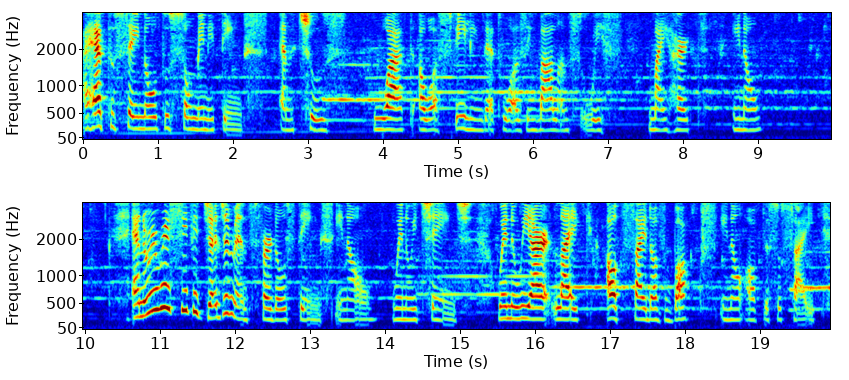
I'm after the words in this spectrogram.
I had to say no to so many things and choose what I was feeling that was in balance with my heart, you know. And we receive judgments for those things, you know, when we change, when we are like outside of box, you know, of the society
